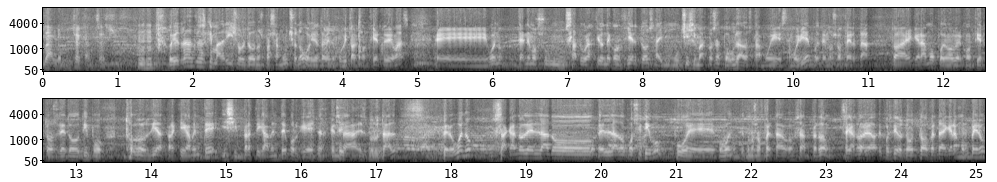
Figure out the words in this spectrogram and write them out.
darle mucha cancha a eso. Ujú. Oye, otra de las cosas que en Madrid sobre todo nos pasa mucho, ¿no? Voy yo también un poquito al concierto y demás. eh, bueno, tenemos una saturación de conciertos, hay muchísimas cosas. Por un lado está muy, está muy bien, pues tenemos oferta toda la que queramos, podemos ver conciertos de todo tipo todos los días prácticamente y sin prácticamente porque la agenda es brutal. Pero bueno, sacándole el lado el lado positivo, pues, pues bueno, tenemos oferta, o sea, perdón, sacándole el lado positivo toda, toda oferta que queramos, pero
